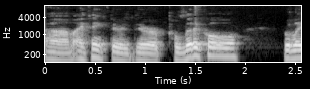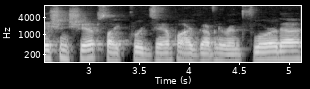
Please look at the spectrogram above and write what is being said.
Um, I think there there are political relationships, like for example, our governor in Florida,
